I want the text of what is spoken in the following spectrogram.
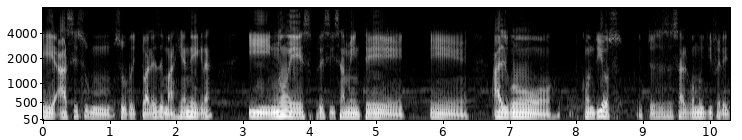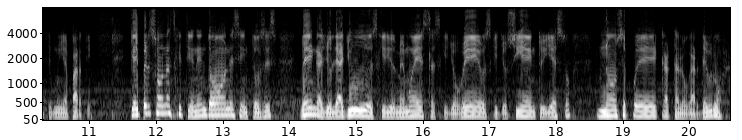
eh, hace su- sus rituales de magia negra y no es precisamente eh, algo con Dios. Entonces es algo muy diferente, muy aparte. Que hay personas que tienen dones y entonces, venga, yo le ayudo, es que Dios me muestra, es que yo veo, es que yo siento y esto no se puede catalogar de bruja.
